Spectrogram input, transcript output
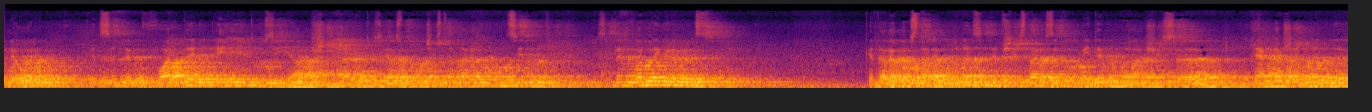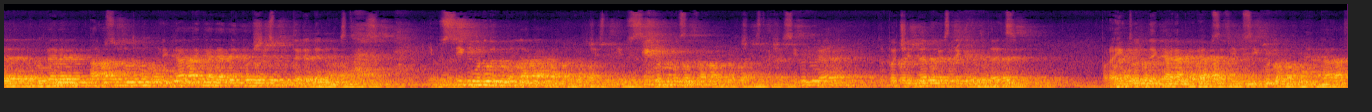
uneori când suntem foarte entuziaști, dar entuziasmul acesta nu are conținut. Suntem foarte grăbiți. Când avem o stare bună, suntem și în stare să promitem și să ne angajăm în lucrări absolut complicate care depășesc puterile noastre. Eu sigur duc până la capătul acesta. Eu sigur pot să fac lucrul acesta. Și sigur că, după ce dăm peste greutăți, proiectul de care vreau să fim siguri la un moment dat,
